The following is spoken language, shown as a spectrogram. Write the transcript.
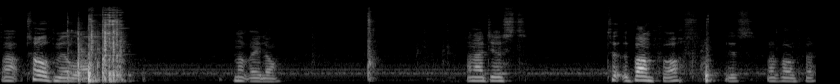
about 12 mil long, not very long. And I just took the bumper off, is my bumper,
